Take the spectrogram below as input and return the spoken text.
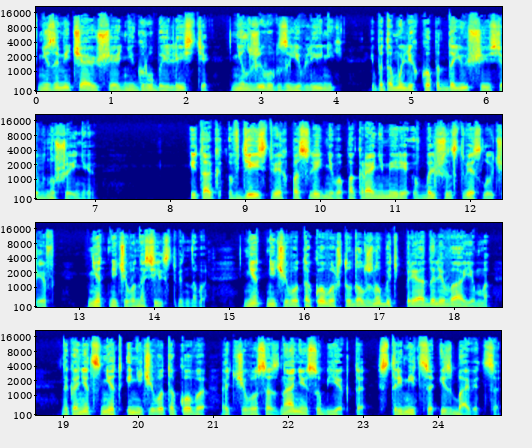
не замечающая ни грубой лести, ни лживых заявлений, и потому легко поддающаяся внушению. Итак, в действиях последнего, по крайней мере в большинстве случаев, нет ничего насильственного, нет ничего такого, что должно быть преодолеваемо, Наконец, нет и ничего такого, от чего сознание субъекта стремится избавиться.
